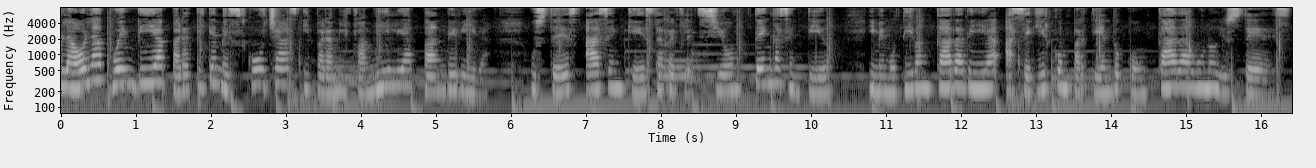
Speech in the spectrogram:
Hola, hola, buen día para ti que me escuchas y para mi familia Pan de Vida. Ustedes hacen que esta reflexión tenga sentido y me motivan cada día a seguir compartiendo con cada uno de ustedes.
